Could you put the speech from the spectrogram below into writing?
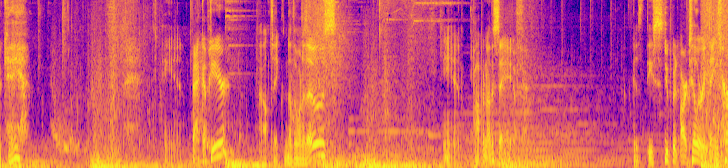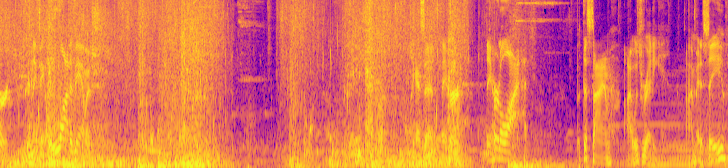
Okay. Back up here. I'll take another one of those. And pop another save. Because these stupid artillery things hurt, and they take a lot of damage. Like I said, they hurt. They hurt a lot. But this time, I was ready. I made a save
